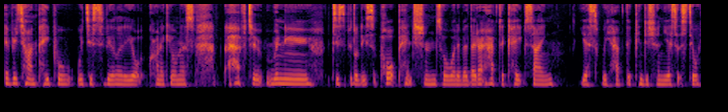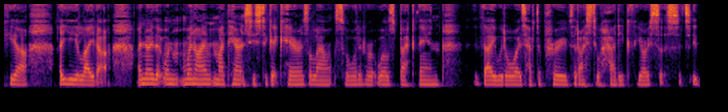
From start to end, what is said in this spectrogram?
every time people with disability or chronic illness have to renew disability support pensions or whatever, they don't have to keep saying, yes, we have the condition, yes, it's still here a year later. I know that when, when I my parents used to get carers allowance or whatever it was back then, they would always have to prove that I still had ichthyosis. It's, it,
